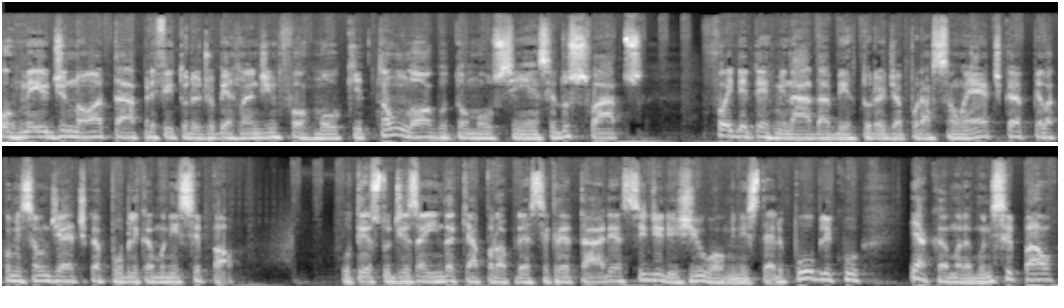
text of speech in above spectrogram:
Por meio de nota, a Prefeitura de Uberlândia informou que, tão logo tomou ciência dos fatos, foi determinada a abertura de apuração ética pela Comissão de Ética Pública Municipal. O texto diz ainda que a própria secretária se dirigiu ao Ministério Público e à Câmara Municipal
